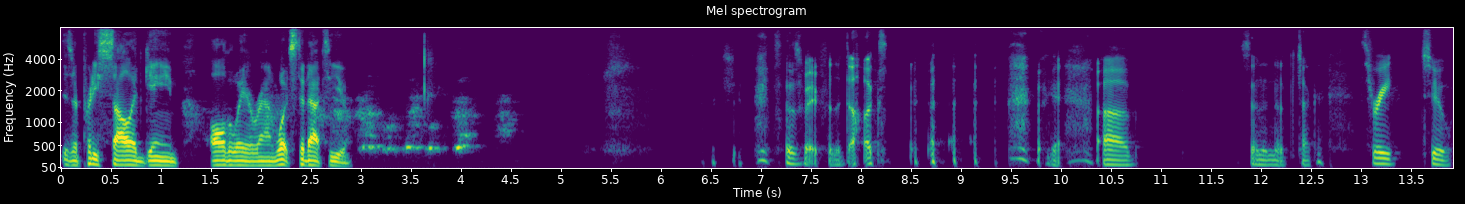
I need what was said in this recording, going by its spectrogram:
is a pretty solid game all the way around. What stood out to you? Let's wait for the dogs. okay. Uh, send a note to Tucker. Three, two.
